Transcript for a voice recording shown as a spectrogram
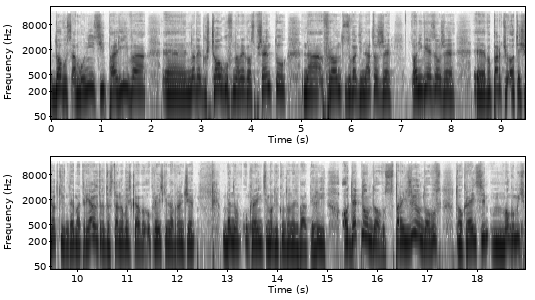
dowóz amunicji, paliwa, e, nowego czołgów, nowego sprzętu na front z uwagi na to, że oni wiedzą, że e, w oparciu o te środki, te materiały, które dostaną wojska ukraińskie na froncie, będą Ukraińcy mogli kontynuować walkę. Jeżeli odetną dowóz, sparaliżują dowóz, to Ukraińcy mogą mieć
